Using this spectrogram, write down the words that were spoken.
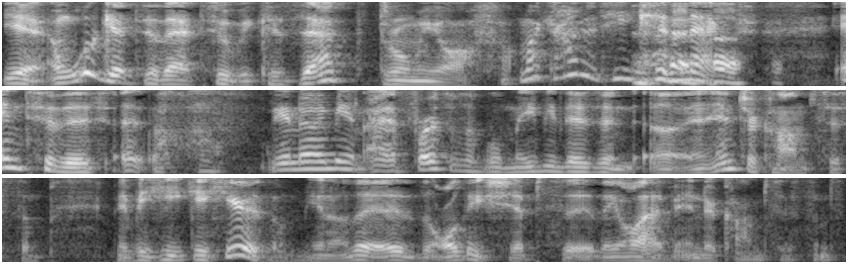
Yeah, and we'll get to that too because that threw me off. I'm like, how did he connect into this? Uh, you know, what I mean, at first I was like, well, maybe there's an uh, an intercom system. Maybe he could hear them. You know, the, all these ships uh, they all have intercom systems.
